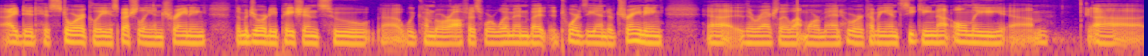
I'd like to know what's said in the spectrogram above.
I did historically, especially in training. The majority of patients who uh, would come to our office were women, but towards the end of training, uh, there were actually a lot more men who were coming in seeking not only um, uh,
